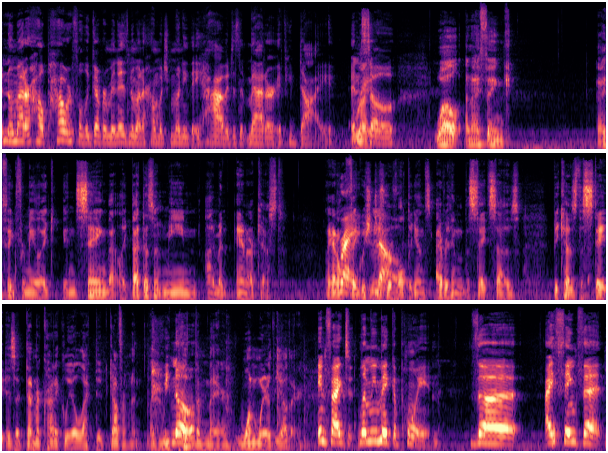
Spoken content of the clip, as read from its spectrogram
no matter how powerful the government is, no matter how much money they have, it doesn't matter if you die. And Right. so, Well, and I think I think for me, like in saying that, like that doesn't mean I'm an anarchist. Like I don't Right, think we should just no. revolt against everything that the state says because the state is a democratically elected government. Like we No. put them there one way or the other. in fact, let me make a point. The I think that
